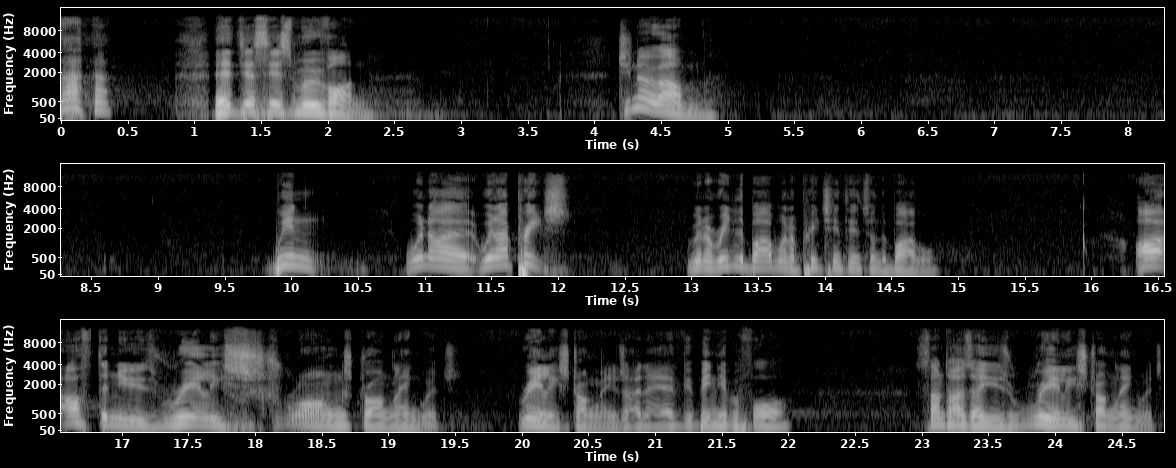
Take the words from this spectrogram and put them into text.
it just says move on. Do you know, um, when, when, I, when I preach, when I'm reading the Bible, when I'm preaching things from the Bible, I often use really strong, strong language. Really strong language. And have you been here before? Sometimes I use really strong language.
